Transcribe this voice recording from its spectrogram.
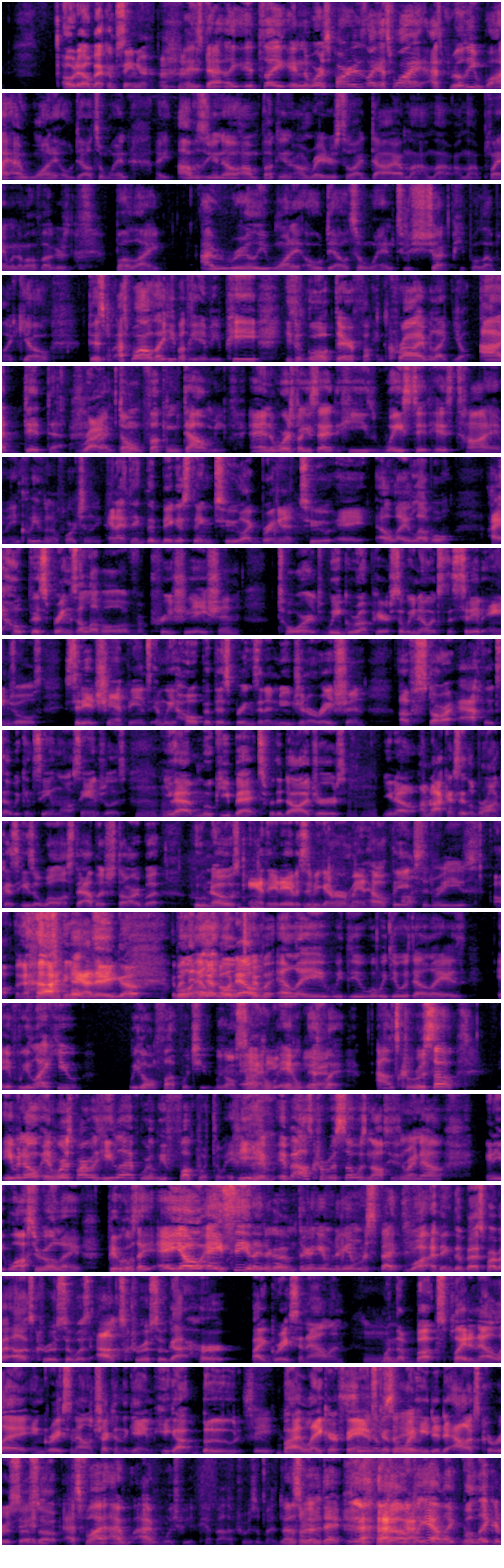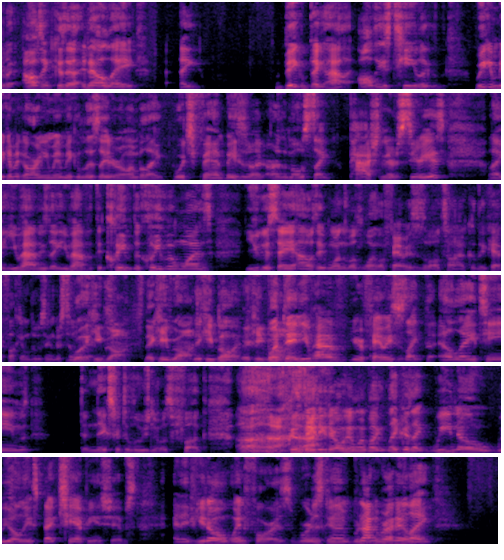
Odell Beckham Sr. His dad, like, it's like, and the worst part is like that's why that's really why I wanted Odell to win. Like, obviously, you know, I'm fucking I'm Raiders till I die. I'm not I'm not I'm not playing with the motherfuckers. But like, I really wanted Odell to win to shut people up. Like, yo, this. That's why I was like, he's about to get MVP. He's gonna go up there, fucking cry, but like, yo, I did that. Right. Like, don't fucking doubt me. And the worst, like you said, he's wasted his time in Cleveland, unfortunately. And I think the biggest thing too, like bringing it to a LA level, I hope this brings a level of appreciation towards we grew up here, so we know it's the city of angels, mm-hmm. city of champions, and we hope that this brings in a new generation of star athletes that we can see in Los Angeles. Mm-hmm. You have Mookie Betts for the Dodgers. Mm-hmm. You know, I'm not gonna say LeBron because he's a well-established star, but who knows? Anthony Davis if he can remain healthy. Austin Reaves. yeah, there you go. But well, then you LA, well, Odell. pretty much LA, we do what we do with LA is if we like you, we gonna fuck with you. We gonna sign and who, you. And guess Yeah. what? Alex Caruso. Even though in worst part was he left, we we fuck with him. If he if, if Alex Caruso was in off season right now and he walks through LA, people gonna say, "Hey yo, AC," like they're gonna they're gonna give him they're gonna give him respect. Well, I think the best part about Alex Caruso was Alex Caruso got hurt by Grayson Allen Mm. when the Bucks played in LA and Grayson Allen checked in the game. He got booed See? by Laker fans because of what he did to Alex Caruso. And so that's why I, I wish we had kept Alex Caruso, but that's another story the other day. But, um, but yeah, like, but Lakers, I was like, because in LA, like, big, like, uh, all these teams, like, we can we can make an argument, make a list later on, but like, which fan bases are, are the most like passionate or serious? Like, you have these, like, you have the Cleve, the Cleveland ones. You could say I would say one of the most loyal fan bases of all time because they kept fucking losing. They're still well, they keep going. They keep going. They keep going. They keep going. but then you have your fan bases like the LA teams. The Knicks are delusional as fuck um, because they think they're only gonna win. But like Lakers, like we know we only expect championships, and if you don't win for us, we're just gonna we're not we're not gonna like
